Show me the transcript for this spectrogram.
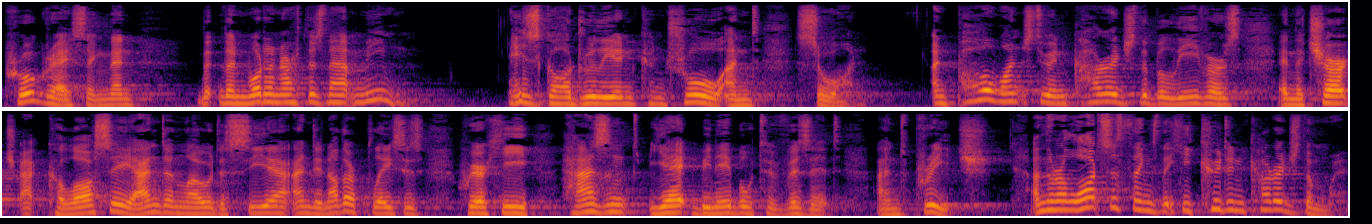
progressing, then, then what on earth does that mean? Is God really in control? And so on. And Paul wants to encourage the believers in the church at Colossae and in Laodicea and in other places where he hasn't yet been able to visit and preach. And there are lots of things that he could encourage them with.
